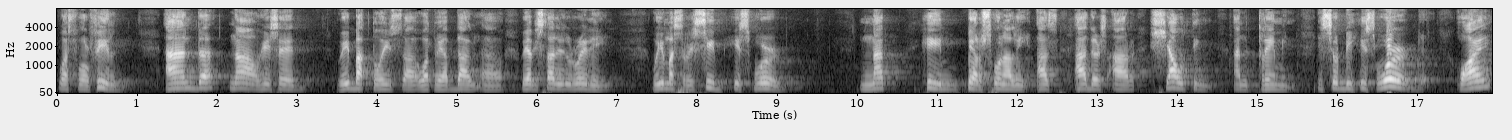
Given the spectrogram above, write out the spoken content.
was fulfilled. And uh, now he said, we back to his uh, what we have done, uh, we have studied already. We must receive his word, not him personally, as others are shouting and claiming. It should be his word. Why?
